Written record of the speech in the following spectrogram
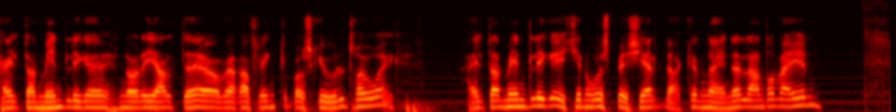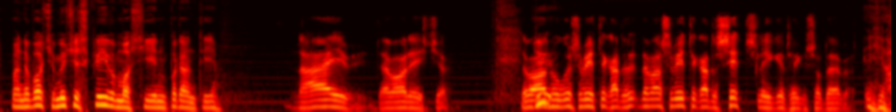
helt alminnelig når det gjaldt det å være flink på skolen, tror jeg. Helt alminnelig, ikke noe spesielt verken den ene eller andre veien. Men det var ikke mye skrivemaskin på den tid. Nei, det var det ikke. Det var, Du- noe så vidt jeg hadde, det var så vidt jeg hadde sett slike ting som det. Ja,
